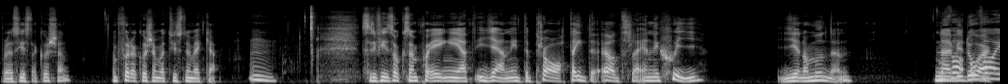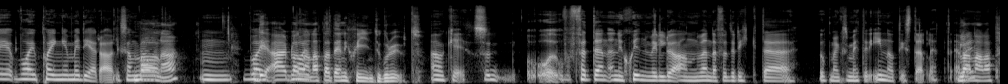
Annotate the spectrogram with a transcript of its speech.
på den sista kursen. Den förra kursen var tyst en vecka. Mm. Så det finns också en poäng i att, igen, inte prata, inte ödsla energi genom munnen. När vad, vi då är, vad, är, vad är poängen med det då? Liksom, mana. Mm, det är bland annat att energi inte går ut. Okej, okay, så för den energin vill du använda för att rikta uppmärksamheten inåt istället? Eller? Bland annat.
